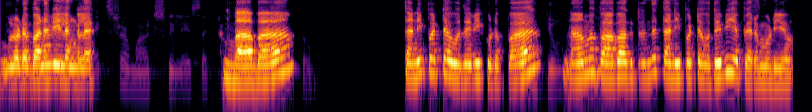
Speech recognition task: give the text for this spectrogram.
உங்களோட பணவீலங்களை பாபா தனிப்பட்ட உதவி கொடுப்பார். நாம பாபா கிட்ட இருந்து தனிப்பட்ட உதவியை பெற முடியும்.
